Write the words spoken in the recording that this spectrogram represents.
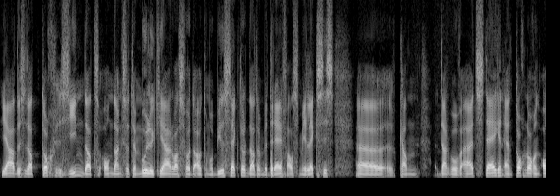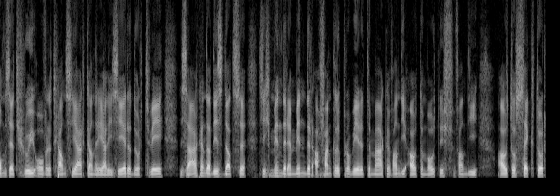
Ja, dus dat toch zien dat ondanks het een moeilijk jaar was voor de automobielsector, dat een bedrijf als Melexis uh, kan daarbovenuit stijgen en toch nog een omzetgroei over het ganse jaar kan realiseren door twee zaken. Dat is dat ze zich minder en minder afhankelijk proberen te maken van die automotive, van die autosector,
